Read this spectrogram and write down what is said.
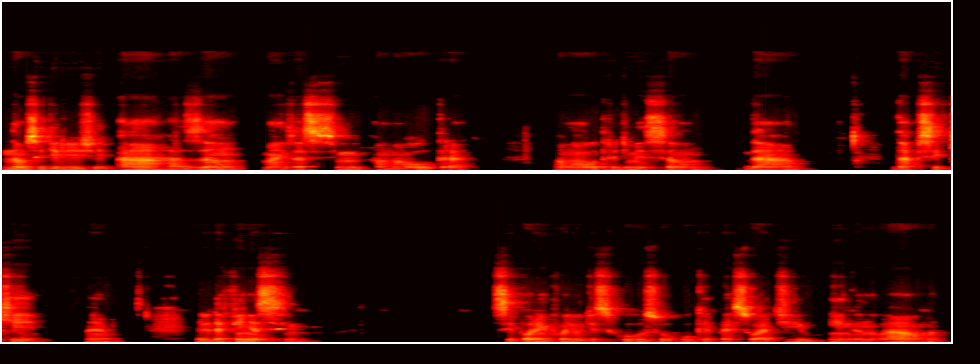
não se dirige à razão, mas assim a uma outra a uma outra dimensão da da psique, né? Ele define assim: se, porém, foi o discurso o que persuadiu e enganou a alma,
